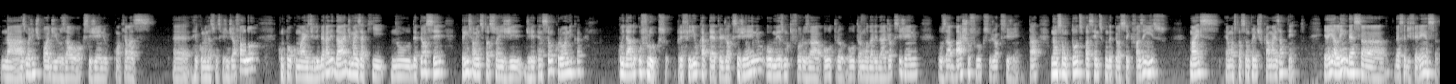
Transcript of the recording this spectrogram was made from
na asma, a gente pode usar o oxigênio com aquelas é, recomendações que a gente já falou, com um pouco mais de liberalidade, mas aqui no DPOC, principalmente situações de, de retenção crônica, cuidado com o fluxo. Preferir o catéter de oxigênio, ou mesmo que for usar outra, outra modalidade de oxigênio, usar baixo fluxo de oxigênio. Tá? Não são todos os pacientes com DPOC que fazem isso, mas é uma situação para a gente ficar mais atento. E aí, além dessa, dessa diferença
